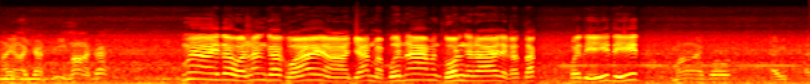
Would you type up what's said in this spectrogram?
ให้อาจารย์ที่มาจ้ะไม่แต่วันนั้นก็ขอให้อาจารย์มาเปิดหน้ามันก่อนก็ได้แต่ก็ตักไปดีดีมาก็ไอ้ไอ้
